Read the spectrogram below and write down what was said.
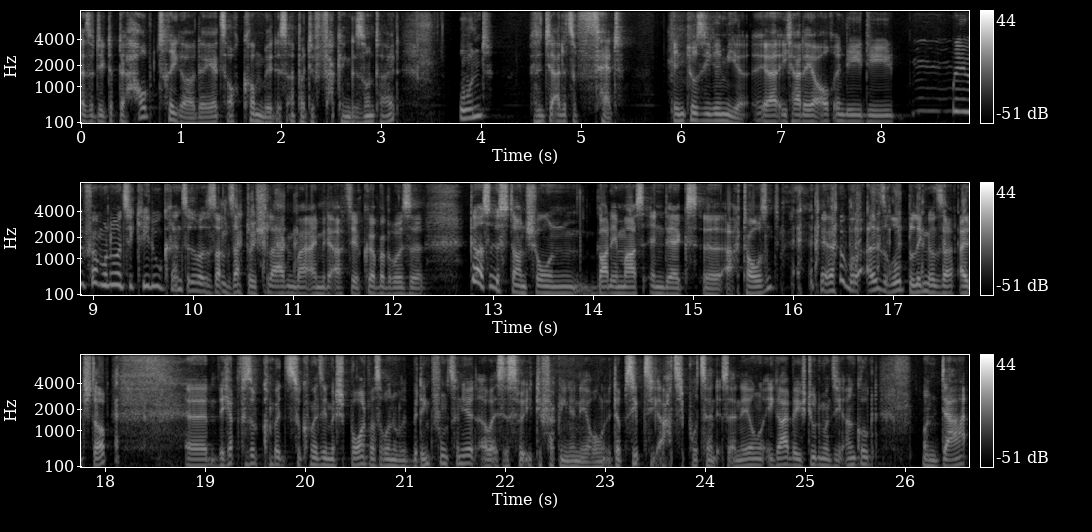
also die, der Hauptträger, der jetzt auch kommen wird, ist einfach die fucking Gesundheit. Und wir sind ja alle so fett, inklusive mir. Ja, ich hatte ja auch in die, die, die 95 Kilo Grenze, so einen Sack durchschlagen bei 1,80 Meter Körpergröße. Das ist dann schon Body Mass Index äh, 8000, ja, wo alles rot blinkt und sagt, halt, stopp. Äh, ich habe versucht kompen- zu kompensieren mit Sport, was auch nur bedingt funktioniert, aber es ist wirklich die fucking Ernährung. Ich glaube, 70, 80 Prozent ist Ernährung, egal welche Studie man sich anguckt. Und da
